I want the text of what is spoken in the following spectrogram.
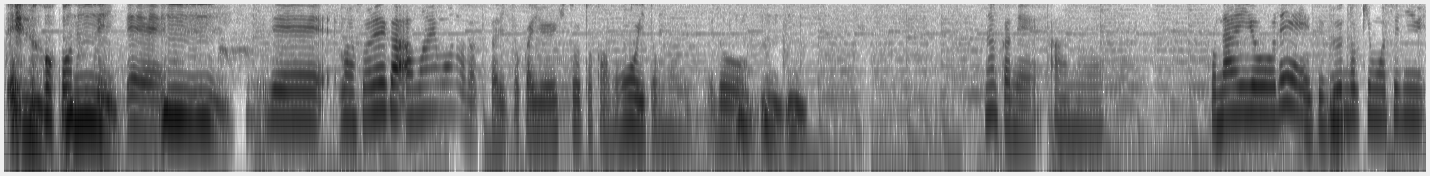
てうん。思っていて。うんう、んうん。でまあそれが甘いものだったりとかいう人とかも多いと思うんですけど、うんうんうんなんかねあのこう内容で自分の気持ちに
